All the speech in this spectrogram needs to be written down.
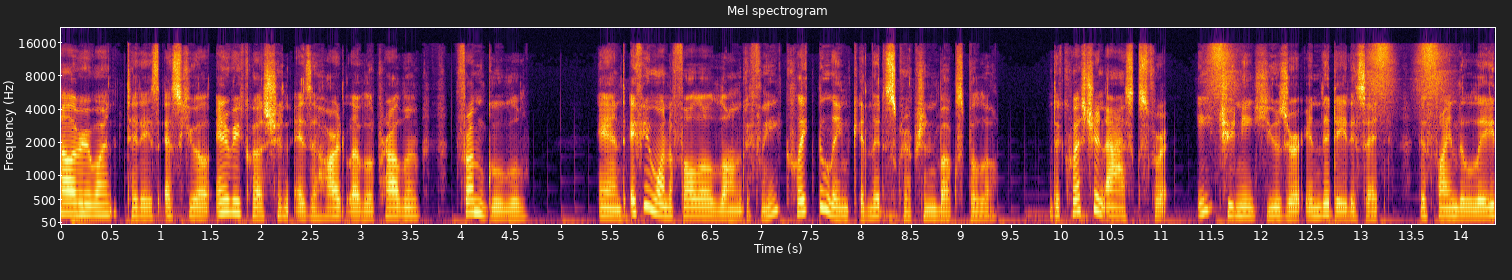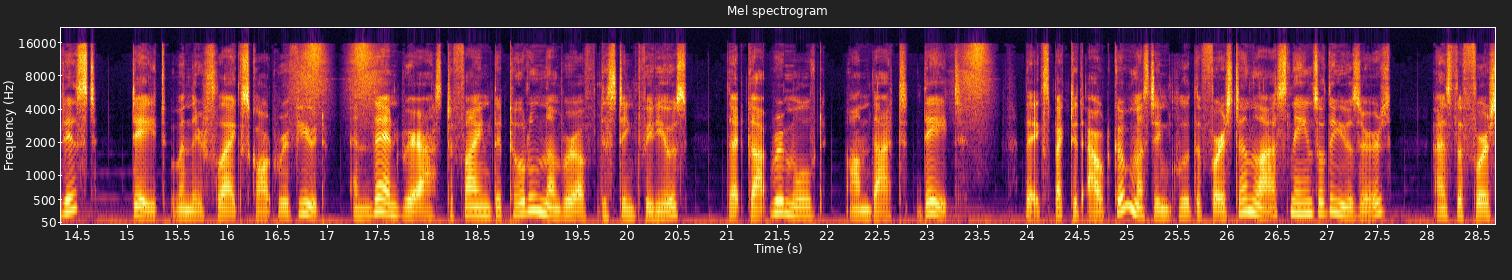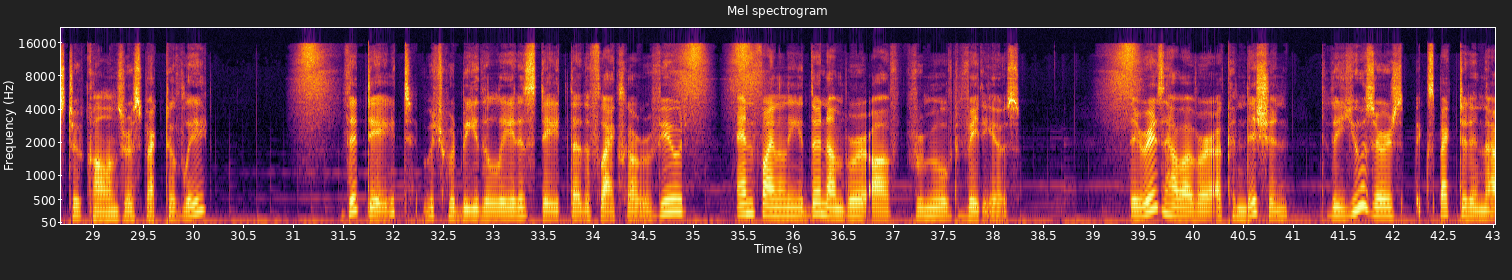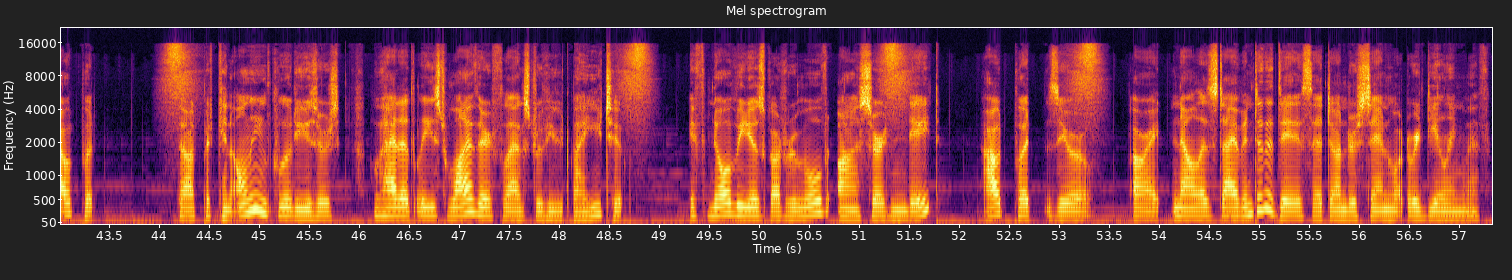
Hello everyone, today's SQL interview question is a hard level problem from Google. And if you want to follow along with me, click the link in the description box below. The question asks for each unique user in the dataset to find the latest date when their flags got reviewed. And then we're asked to find the total number of distinct videos that got removed on that date. The expected outcome must include the first and last names of the users as the first two columns respectively, the date, which would be the latest date that the flags got reviewed, and finally the number of removed videos. There is, however, a condition to the users expected in the output. The output can only include users who had at least one of their flags reviewed by YouTube. If no videos got removed on a certain date, output 0. Alright, now let's dive into the dataset to understand what we're dealing with.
